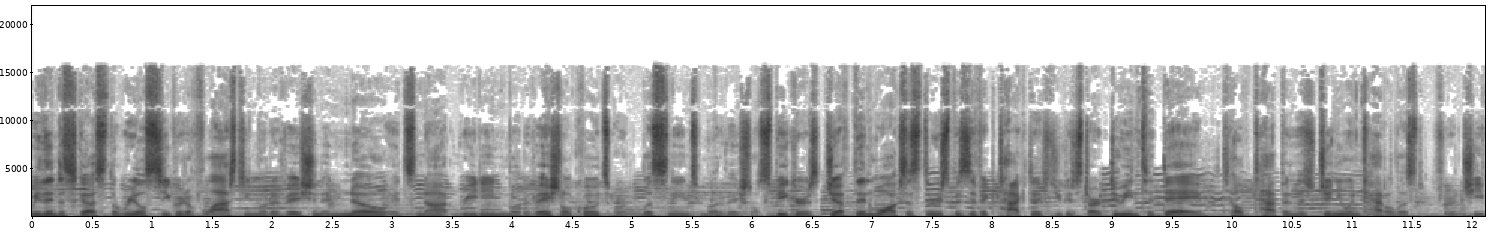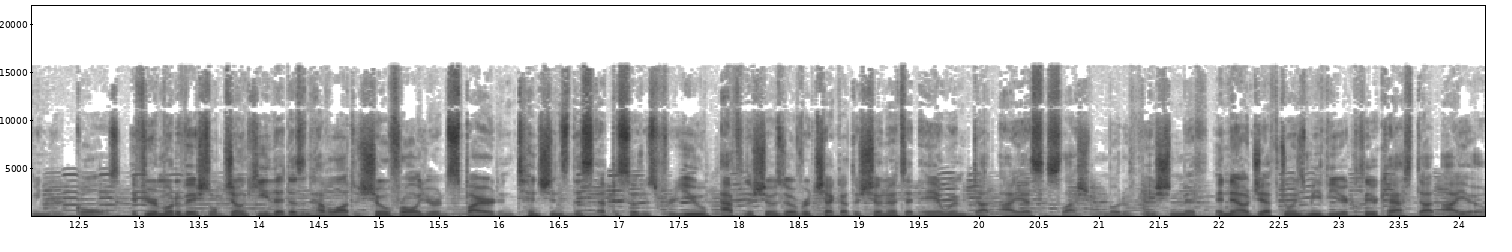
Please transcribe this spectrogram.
We then discuss the real secret of lasting motivation, and no, it's not reading motivational quotes or listening to motivational speakers. Jeff then walks us through specific tactics you can start doing today to help tap into this genuine catalyst for achieving your goals. If you're a motivational junkie that doesn't have a lot to show for all your inspired intentions, this episode is for you. After the show's over, check out the show notes at aom.is slash motivation myth. And now Jeff joins me via clearcast.io.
